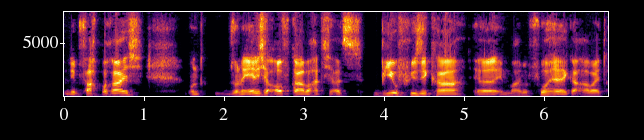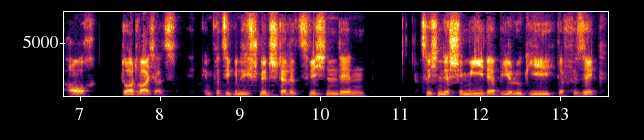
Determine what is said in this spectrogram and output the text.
dem Fachbereich und so eine ähnliche Aufgabe hatte ich als Biophysiker äh, in meiner vorherigen Arbeit auch. Dort war ich als im Prinzip in die Schnittstelle zwischen den zwischen der Chemie, der Biologie, der Physik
